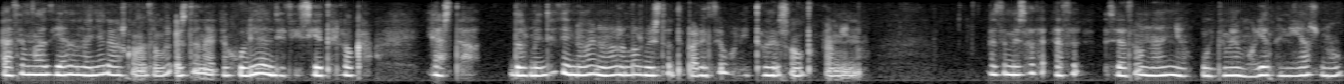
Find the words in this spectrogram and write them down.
hace más ya de un año que nos conocemos. Esto en, julio del 17, loca. Ya está. 2019 no nos hemos visto, ¿te parece bonito eso? Porque a mí no. Este mes hace, hace, se hace un año. Uy, qué memoria tenías, ¿no?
